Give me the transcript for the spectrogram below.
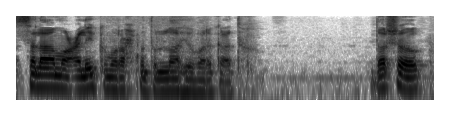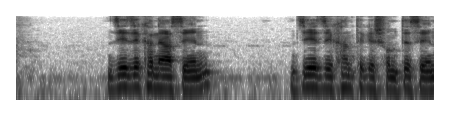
আসসালামু আলাইকুম রহমতুল্লাহ বারকাত দর্শক, যে যেখানে আছেন, যে যেখান থেকে শুনতেছেন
